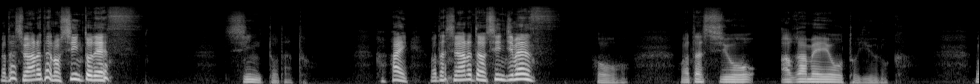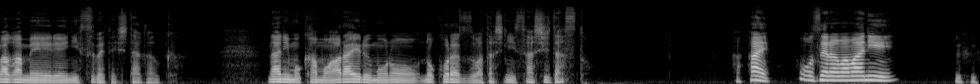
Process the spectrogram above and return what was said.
私はあなたの信徒です。信徒だと。はい、私はあなたを信じます。ほう、私を崇めようというのか。我が命令にすべて従うか。何もかもあらゆるものを残らず私に差し出すと。は、はい、仰せのままに。ふふ。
